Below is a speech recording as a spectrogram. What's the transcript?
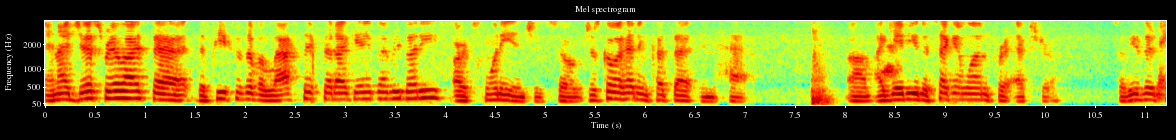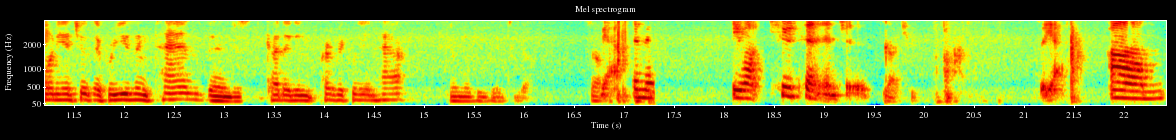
And I just realized that the pieces of elastic that I gave everybody are 20 inches. So just go ahead and cut that in half. Um, I gave you the second one for extra. So these are 20 inches. If we're using 10, then just cut it in perfectly in half and we'll be good to go. So yeah, and then so you want two 10 inches. Got you. So yeah. Um,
